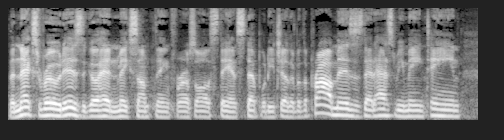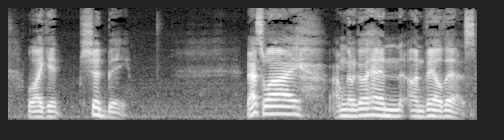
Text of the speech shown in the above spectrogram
the next road is to go ahead and make something for us all to stay in step with each other. But the problem is, is that it has to be maintained like it should be. That's why I'm going to go ahead and unveil this.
